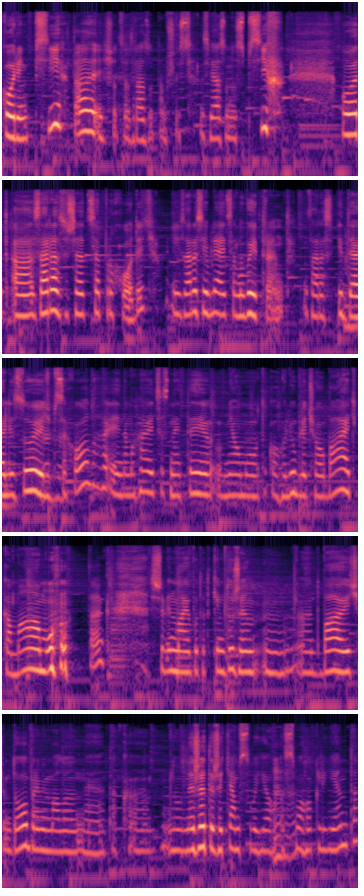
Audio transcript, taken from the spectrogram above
корінь псих, та, і що це зразу там щось зв'язано з псих. От а зараз вже це проходить, і зараз з'являється новий тренд. Зараз ідеалізують mm-hmm. психолога і намагаються знайти в ньому такого люблячого батька, маму, так що він має бути таким дуже дбаючим, добрим і мало не так е, ну не жити життям свого mm-hmm. свого клієнта.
